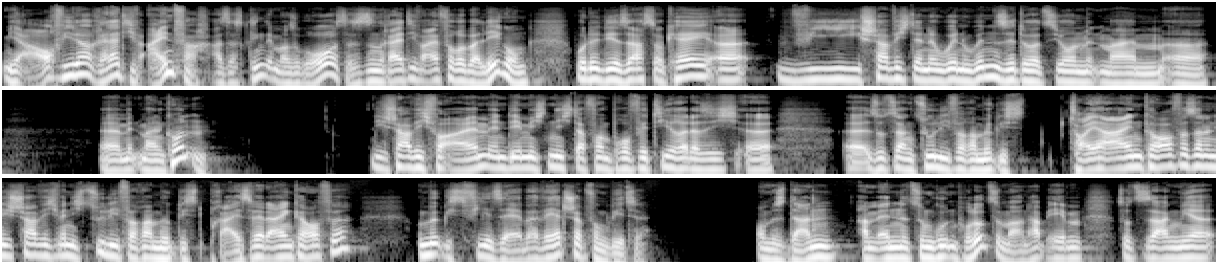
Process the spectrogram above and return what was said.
mir auch wieder relativ einfach, also das klingt immer so groß, das ist eine relativ einfache Überlegung, wo du dir sagst, okay, äh, wie schaffe ich denn eine Win-Win-Situation mit meinem, äh, äh, mit meinen Kunden? Die schaffe ich vor allem, indem ich nicht davon profitiere, dass ich äh, äh, sozusagen Zulieferer möglichst teuer einkaufe, sondern die schaffe ich, wenn ich Zulieferer möglichst preiswert einkaufe und möglichst viel selber Wertschöpfung biete. Um es dann am Ende zum guten Produkt zu machen. Habe eben sozusagen mir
